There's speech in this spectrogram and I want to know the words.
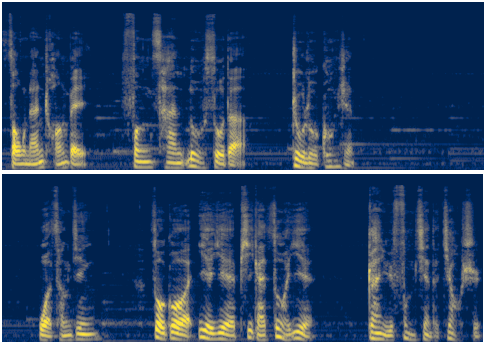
走南闯北、风餐露宿的筑路工人，我曾经做过夜夜批改作业、甘于奉献的教师，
